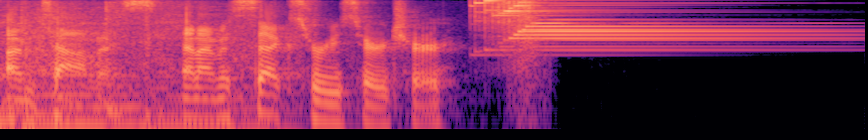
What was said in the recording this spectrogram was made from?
I'm Thomas, and I'm a sex researcher.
